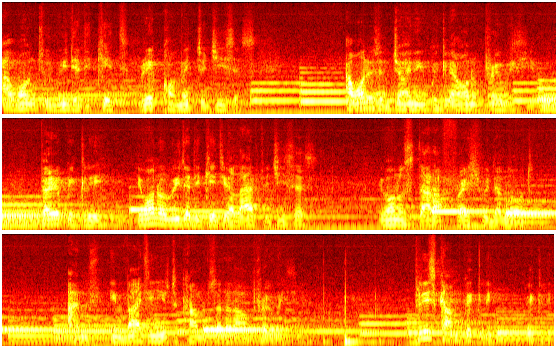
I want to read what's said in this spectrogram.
I want to rededicate, recommit to Jesus. I want you to join in quickly. I want to pray with you. Very quickly, you want to rededicate your life to Jesus? You want to start afresh with the Lord? I'm inviting you to come so that I'll pray with you. Please come quickly, quickly.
